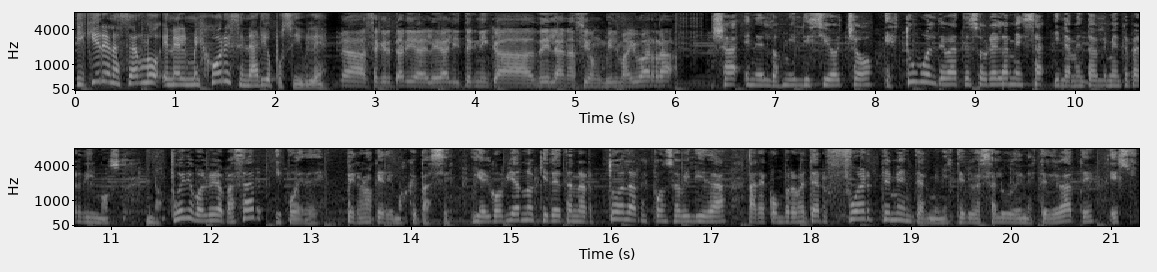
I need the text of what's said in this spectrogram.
y quieren hacerlo en el mejor escenario posible. La secretaria de Legal y Técnica de la Nación, Vilma Ibarra, ya en el 2018 estuvo el debate sobre la mesa y lamentablemente perdimos. Nos puede volver a pasar y puede, pero no queremos que pase. Y el gobierno quiere tener toda la responsabilidad para comprometer fuertemente al Ministerio de Salud en este debate. Es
